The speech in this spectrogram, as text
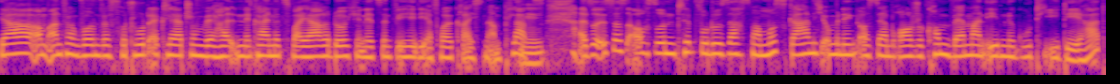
Ja, am Anfang wurden wir vor tot erklärt schon, wir halten keine zwei Jahre durch und jetzt sind wir hier die erfolgreichsten am Platz. Mhm. Also ist das auch so ein Tipp, wo du sagst, man muss gar nicht unbedingt aus der Branche kommen, wenn man eben eine gute Idee hat.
